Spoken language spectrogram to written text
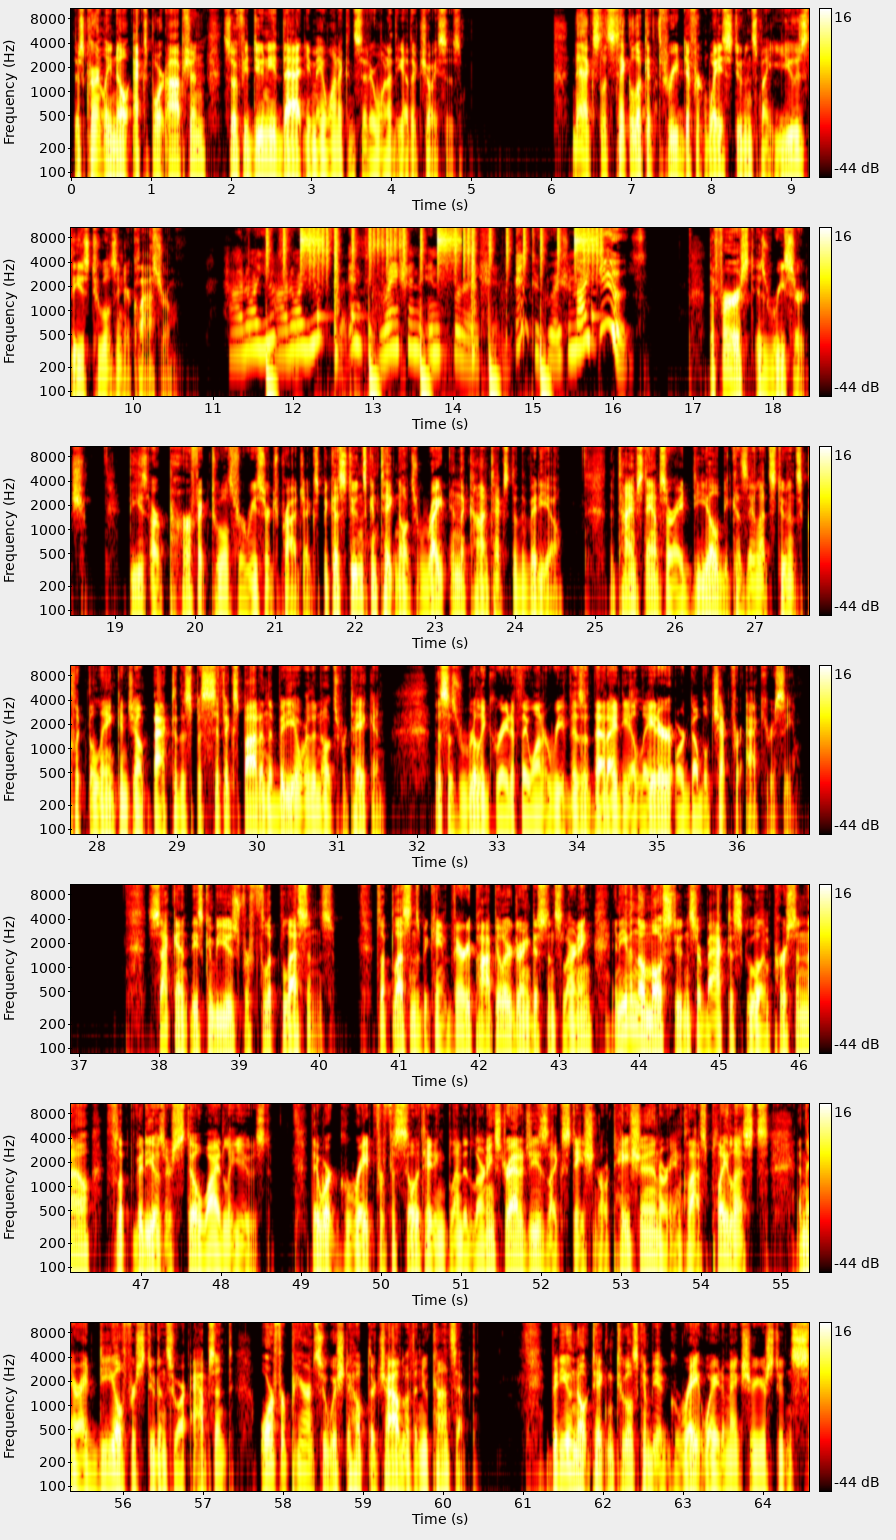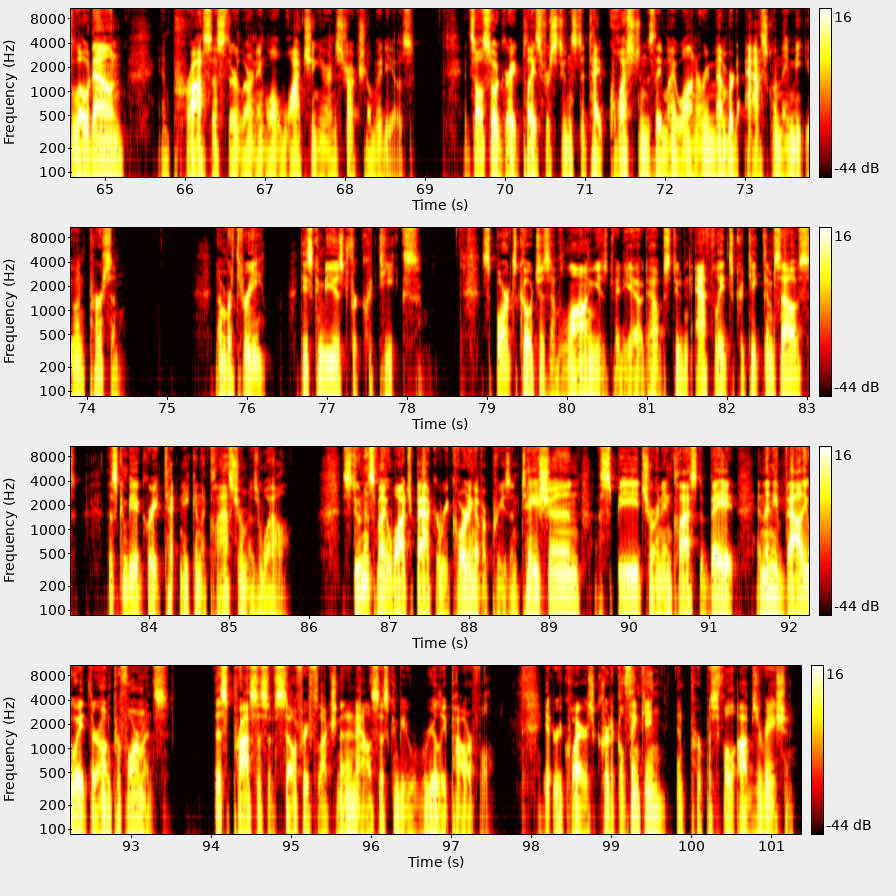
There's currently no export option, so if you do need that, you may want to consider one of the other choices. Next, let's take a look at three different ways students might use these tools in your classroom. How do I use? Integration inspiration. Integration ideas. The first is research. These are perfect tools for research projects because students can take notes right in the context of the video. The timestamps are ideal because they let students click the link and jump back to the specific spot in the video where the notes were taken. This is really great if they want to revisit that idea later or double check for accuracy. Second, these can be used for flipped lessons. Flipped lessons became very popular during distance learning, and even though most students are back to school in person now, flipped videos are still widely used. They work great for facilitating blended learning strategies like station rotation or in class playlists, and they are ideal for students who are absent or for parents who wish to help their child with a new concept. Video note taking tools can be a great way to make sure your students slow down and process their learning while watching your instructional videos. It's also a great place for students to type questions they might want to remember to ask when they meet you in person. Number three, these can be used for critiques. Sports coaches have long used video to help student athletes critique themselves. This can be a great technique in the classroom as well. Students might watch back a recording of a presentation, a speech, or an in class debate, and then evaluate their own performance. This process of self reflection and analysis can be really powerful. It requires critical thinking and purposeful observation.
